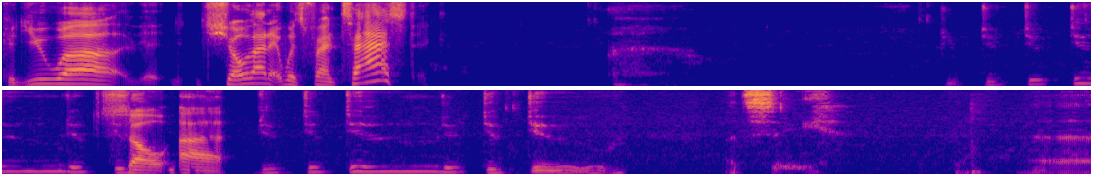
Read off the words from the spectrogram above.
Could you uh show that it was fantastic? So uh do, do, do, do, do, do. Let's see. Uh,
